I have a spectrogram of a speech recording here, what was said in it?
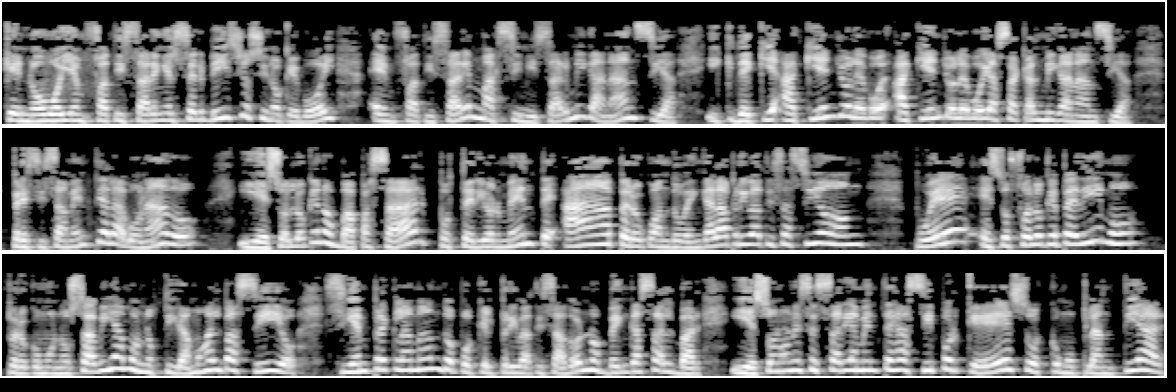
que no voy a enfatizar en el servicio, sino que voy a enfatizar en maximizar mi ganancia. ¿Y de a quién yo le voy a quién yo le voy a sacar mi ganancia? Precisamente al abonado, y eso es lo que nos va a pasar posteriormente. Ah, pero cuando venga la privatización, pues eso fue lo que pedimos, pero como no sabíamos, nos tiramos al vacío, siempre clamando porque el privatizador nos venga a salvar. Y eso no necesariamente es así, porque eso es como plantear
